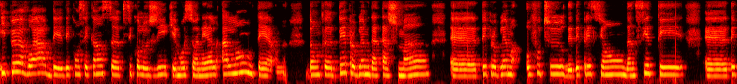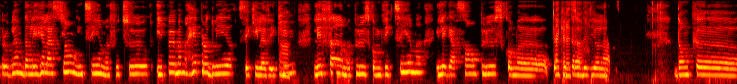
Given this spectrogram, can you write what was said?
il peut avoir des, des, conséquences psychologiques, émotionnelles à long terme. Donc, euh, des problèmes d'attachement, euh, des problèmes au futur, des dépressions, d'anxiété, euh, des problèmes dans les relations intimes futures. Il peut même reproduire ce qu'il a vécu. Ah. Les femmes plus comme victimes et les garçons plus comme euh, perpétrateurs de violence. Donc, euh,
